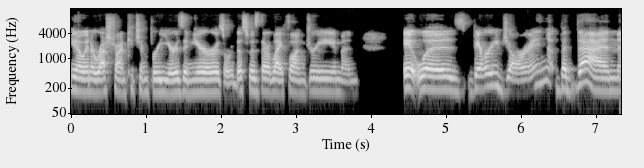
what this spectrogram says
you know in a restaurant kitchen for years and years or this was their lifelong dream and it was very jarring but then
